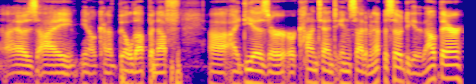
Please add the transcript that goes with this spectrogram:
as I, you know, kind of build up enough uh, ideas or, or, content inside of an episode to get it out there.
